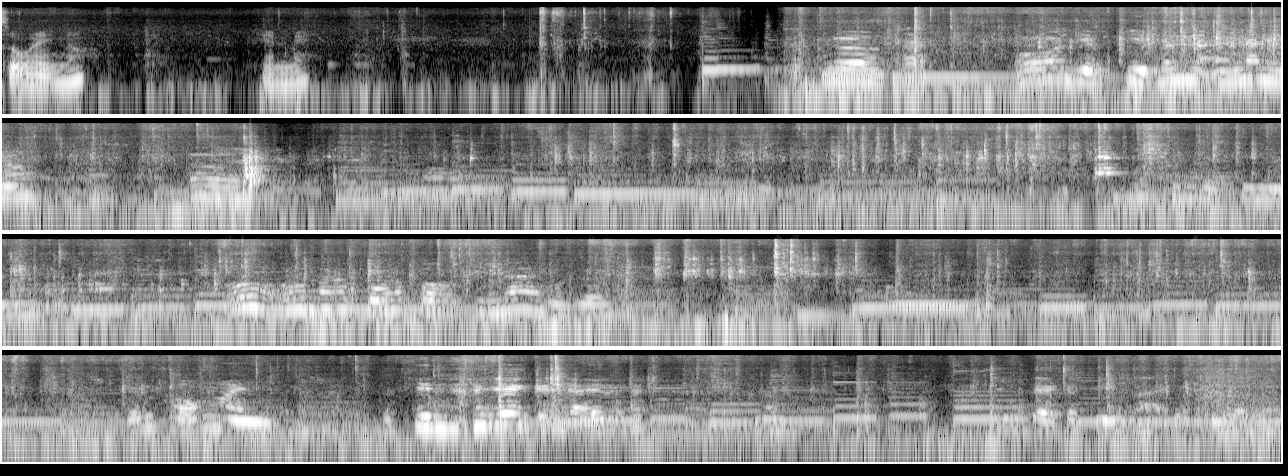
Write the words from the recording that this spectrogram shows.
สวยเนาะเห็นไหมเงือโอ้เหยียบกีบมันไหนนั่นเนาะเออไม่กินเหยียบกีบมันโอ้โอ้มะละกอมะละกอกินได้หมดเลยเป็นของใหม่กินแย่งกันใหญ่เลย แต่กระตีนหลายก็เบื่อเลย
